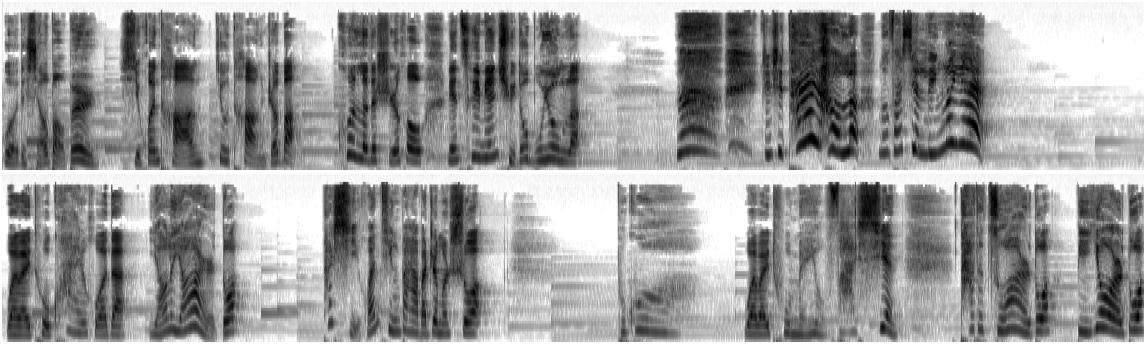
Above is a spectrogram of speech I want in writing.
我的小宝贝儿，喜欢躺就躺着吧，困了的时候连催眠曲都不用了。哇，真是太好了，魔法显灵了耶！歪歪兔快活的摇了摇耳朵，他喜欢听爸爸这么说。不过，歪歪兔没有发现，它的左耳朵比右耳朵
